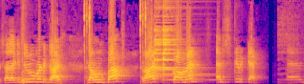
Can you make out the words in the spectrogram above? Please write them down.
Saya lagi di rumah nih guys. Jangan lupa like, comment, and subscribe. And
